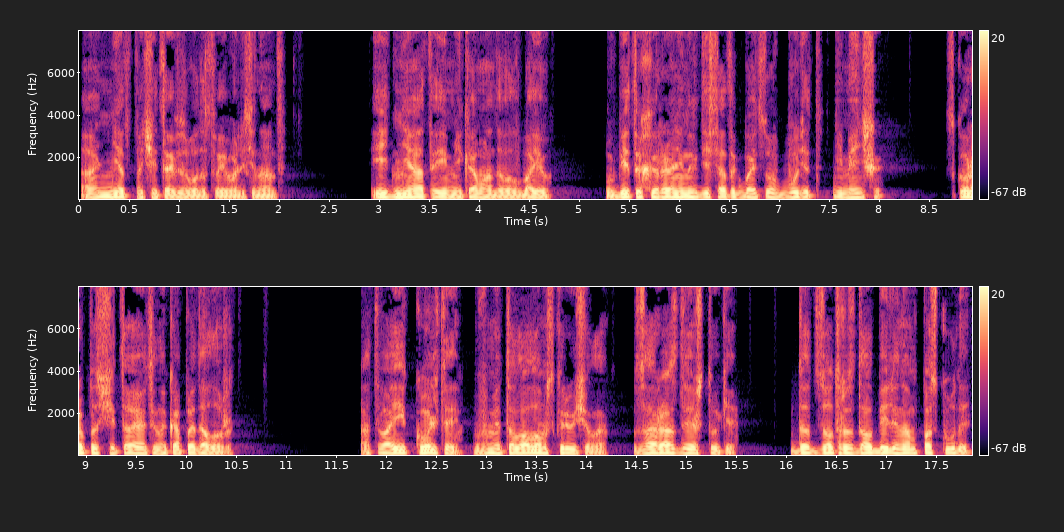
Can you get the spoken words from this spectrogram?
А нет, почитай взвода твоего, лейтенант. И дня ты им не командовал в бою. Убитых и раненых десяток бойцов будет, не меньше. Скоро посчитают и на КП доложат. А твои кольты в металлолом скрючило. За раз две штуки. Да дзот раздолбили нам паскуды.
